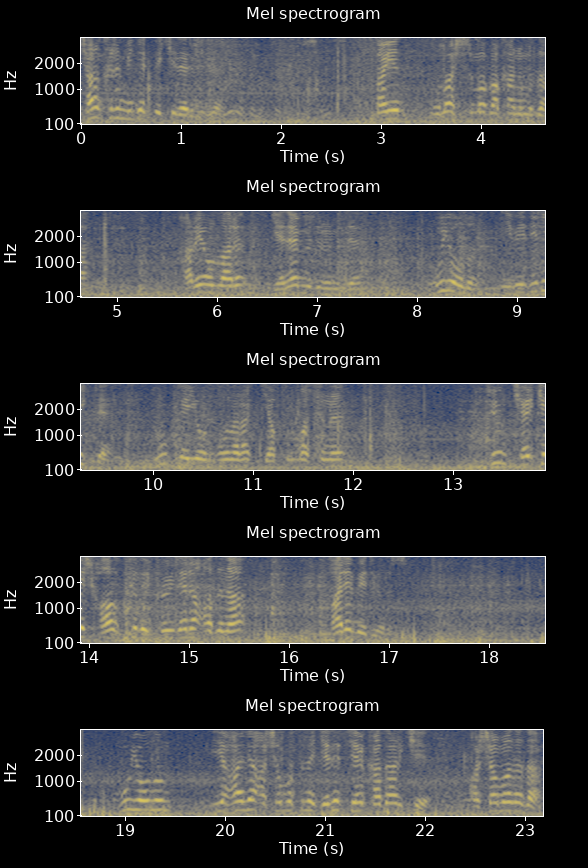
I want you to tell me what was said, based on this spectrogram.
Çankırı milletvekillerimize, Sayın Ulaştırma Bakanımıza, Karayolları Genel Müdürümüze bu yolun ivedilikle duble yol olarak yapılmasını tüm Çerkeş halkı ve köyleri adına talep ediyoruz. Bu yolun ihale aşamasına gelesiye kadar ki aşamada da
